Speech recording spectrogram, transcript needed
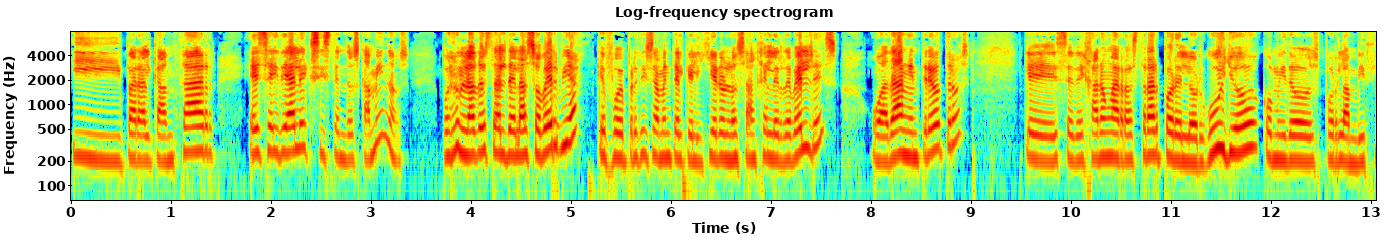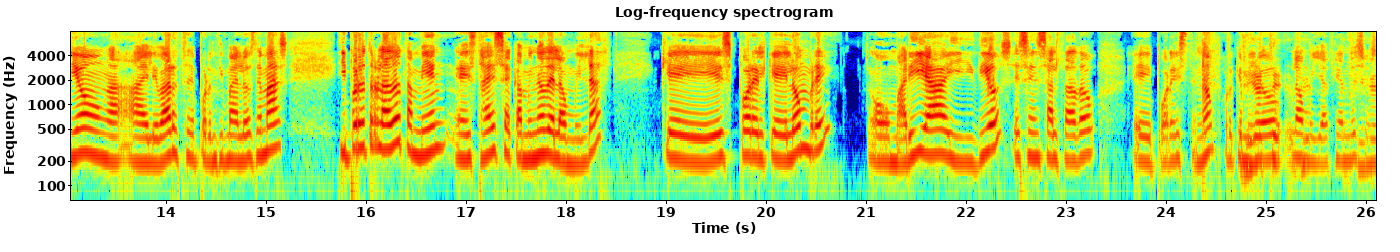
Y para alcanzar ese ideal existen dos caminos. Por un lado está el de la soberbia, que fue precisamente el que eligieron los ángeles rebeldes, o Adán, entre otros, que se dejaron arrastrar por el orgullo, comidos por la ambición a, elevarse por encima de los demás. Y por otro lado también está ese camino de la humildad, que es por el que el hombre, o María y Dios, es ensalzado eh, por este, ¿no? Porque miró la humillación de sus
